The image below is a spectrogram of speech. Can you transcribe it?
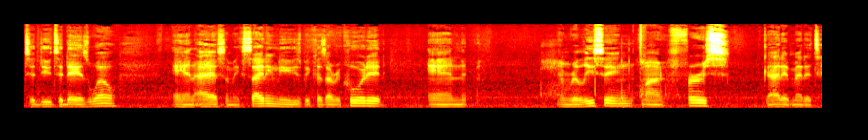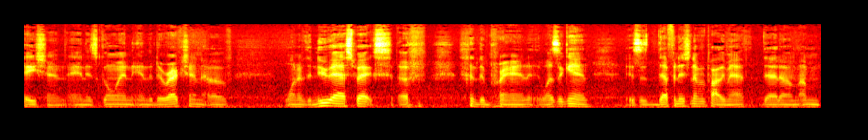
to do today as well. And I have some exciting news because I recorded and am releasing my first guided meditation. And it's going in the direction of one of the new aspects of the brand. Once again, is the definition of a polymath that um, I'm.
